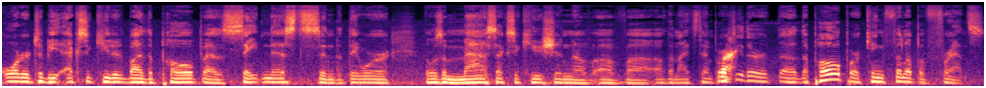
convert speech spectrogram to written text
ordered to be executed by the Pope as Satanists, and that they were there was a mass execution of of, uh, of the Knights Templar. It's Right. either the, the Pope or King Philip of France.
